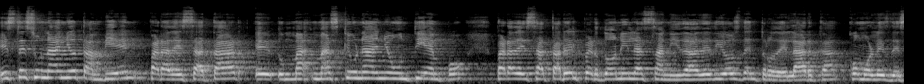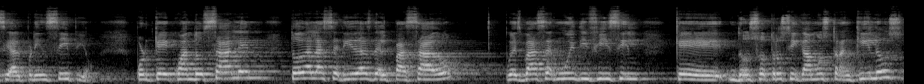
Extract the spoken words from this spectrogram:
Este es un año también para desatar, eh, más que un año, un tiempo, para desatar el perdón y la sanidad de Dios dentro del arca, como les decía al principio. Porque cuando salen todas las heridas del pasado, pues va a ser muy difícil que nosotros sigamos tranquilos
